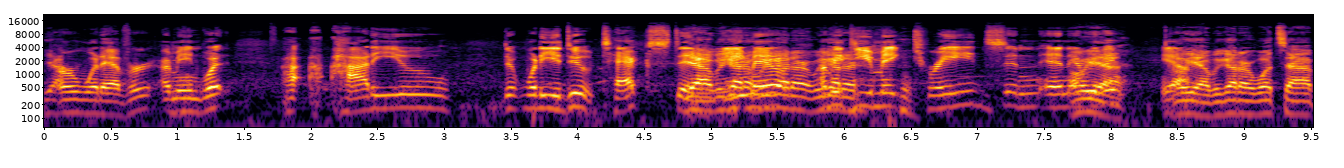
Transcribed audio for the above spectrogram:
Yeah. or whatever. I mean, what? How, how do you? What do you do? Text and Yeah, we got our- we email. got our- we I got mean, our- do you make trades and, and everything? Oh everything? yeah. Oh yeah, we got our WhatsApp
